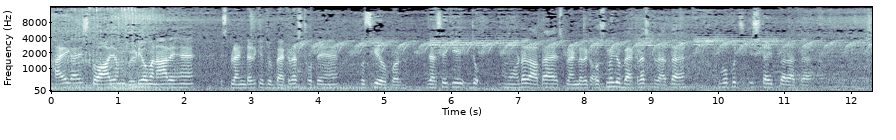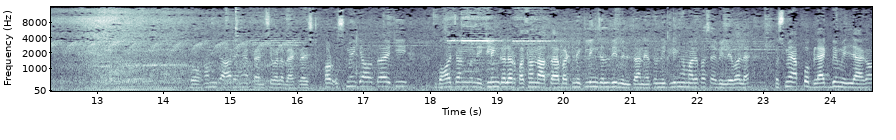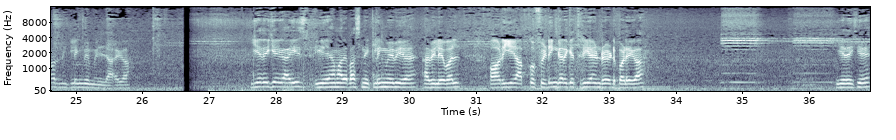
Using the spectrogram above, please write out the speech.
Hi guys तो आज हम वीडियो बना रहे हैं स्प्लेंडर के जो बैकरेस्ट होते हैं, उसके ऊपर। जैसे कि जो मॉडल आता है स्प्लेंडर का, उसमें जो बैकरेस्ट रहता है, वो कुछ इस टाइप का रहता है। तो हम जा रहे हैं फैंसी वाला बैकरेस्ट और उसमें क्या होता है कि बहुत जन को निकलिंग कलर पसंद आता है बट निकलिंग जल्दी मिलता नहीं तो निकलिंग हमारे पास अवेलेबल है, उसमें आपको ब्लैक भी मिल जाएगा और निकलिंग भी मिल जाएगा। ये देखिए गाइज़ ये हमारे पास निकलिंग में भी है अवेलेबल और ये आपको फिटिंग करके थ्री हंड्रेड पड़ेगा। ये देखिए,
